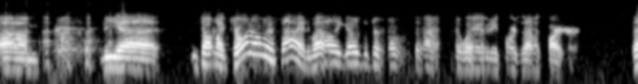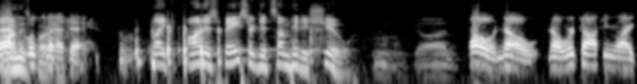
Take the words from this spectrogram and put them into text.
Um, the uh, so I'm like throw it over the side. Well, he goes to throw it over the side the way and he pours it on his partner. That On his was partner. a bad day. Like on his face, or did some hit his shoe? Oh no, no, we're talking like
